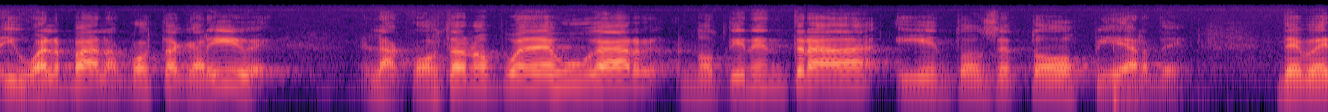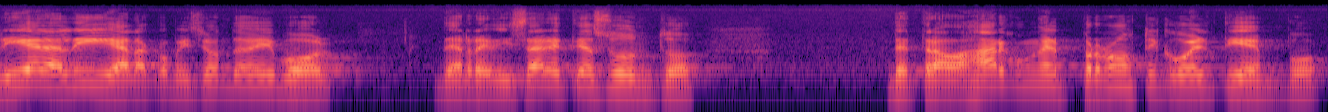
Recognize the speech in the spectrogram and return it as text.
Igual para la costa caribe. La costa no puede jugar, no tiene entrada y entonces todos pierden. Debería la liga, la comisión de béisbol, de revisar este asunto, de trabajar con el pronóstico del tiempo,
